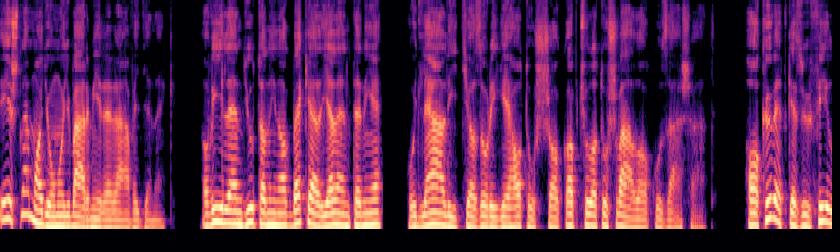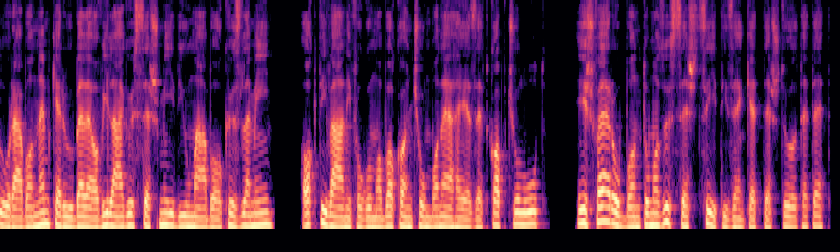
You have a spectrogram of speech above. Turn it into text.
És nem hagyom, hogy bármire rávegyenek. A Wieland jutaninak be kell jelentenie, hogy leállítja az Orige hatossal kapcsolatos vállalkozását. Ha a következő fél órában nem kerül bele a világ összes médiumába a közlemény, aktiválni fogom a bakancsomban elhelyezett kapcsolót, és felrobbantom az összes C-12-es töltetet,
